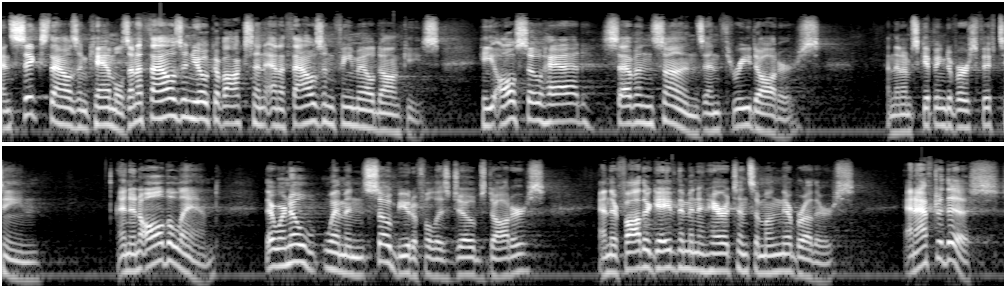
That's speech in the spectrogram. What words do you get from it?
and 6,000 camels, and a thousand yoke of oxen, and a thousand female donkeys. He also had seven sons and three daughters. And then I'm skipping to verse 15. And in all the land, there were no women so beautiful as Job's daughters, and their father gave them an inheritance among their brothers. And after this,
